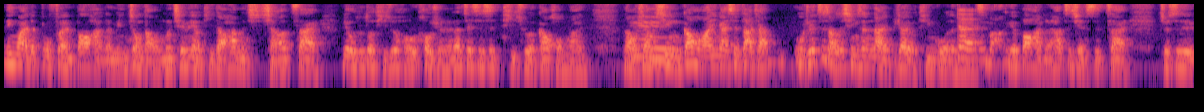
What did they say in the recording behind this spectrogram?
另外的部分包含了民众党，我们前面有提到，他们想要在六都都提出候候选人，那这次是提出了高红安。那我相信高红安应该是大家，我觉得至少是新生代比较有听过的名字吧，因为包含了他之前是在就是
